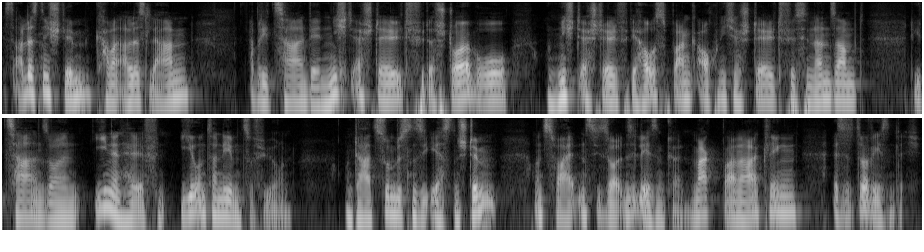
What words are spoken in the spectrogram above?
Ist alles nicht schlimm, kann man alles lernen, aber die Zahlen werden nicht erstellt für das Steuerbüro und nicht erstellt für die Hausbank, auch nicht erstellt fürs Finanzamt. Die Zahlen sollen Ihnen helfen, Ihr Unternehmen zu führen. Und dazu müssen Sie erstens stimmen und zweitens, Sie sollten sie lesen können. Mag banal klingen, es ist aber wesentlich.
